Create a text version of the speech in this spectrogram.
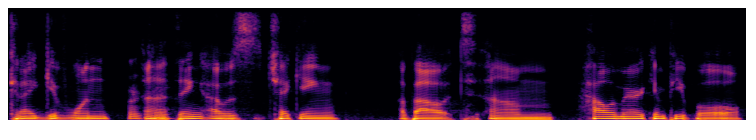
Can I give one Okay. uh, thing? I was checking about um how American people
